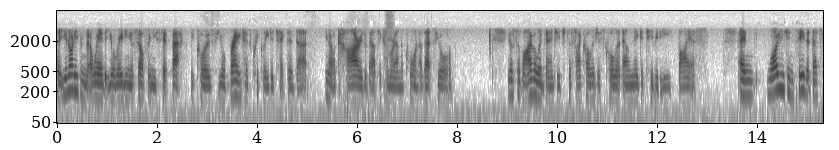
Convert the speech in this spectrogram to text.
that you're not even aware that you're reading yourself when you step back because your brain has quickly detected that you know, a car is about to come around the corner. That's your your survival advantage. The psychologists call it our negativity bias. And while you can see that that's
